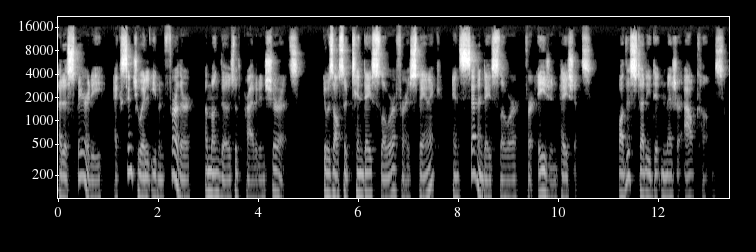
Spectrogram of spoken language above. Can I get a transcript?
a disparity accentuated even further among those with private insurance. It was also 10 days slower for Hispanic and 7 days slower for Asian patients. While this study didn't measure outcomes,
